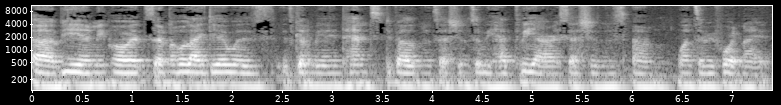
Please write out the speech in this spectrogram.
Uh, BAME poets, and the whole idea was it's going to be an intense development session. So we had three hour sessions um, once every fortnight,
